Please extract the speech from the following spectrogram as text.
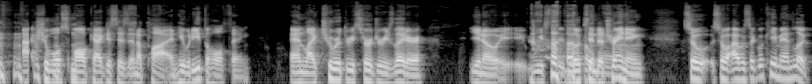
actual small cactuses in a pot, and he would eat the whole thing. And like two or three surgeries later, you know, we looks oh, into man. training. So so I was like, okay, man, look,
